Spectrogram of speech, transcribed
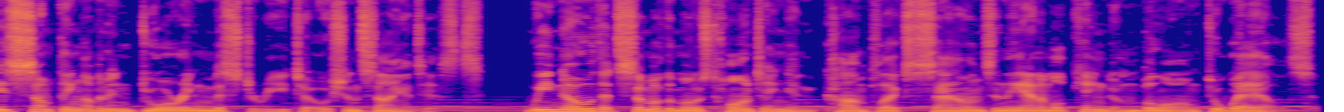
is something of an enduring mystery to ocean scientists. We know that some of the most haunting and complex sounds in the animal kingdom belong to whales,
